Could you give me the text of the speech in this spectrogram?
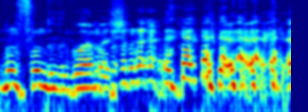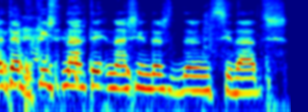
de um fundo de gomas. Até porque isto nasce, nasce das, das necessidades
